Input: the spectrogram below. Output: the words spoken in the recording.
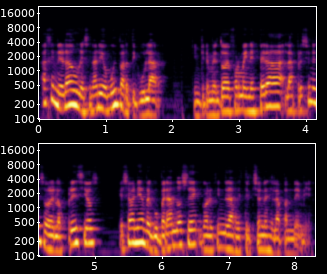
ha generado un escenario muy particular, que incrementó de forma inesperada las presiones sobre los precios que ya venían recuperándose con el fin de las restricciones de la pandemia.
